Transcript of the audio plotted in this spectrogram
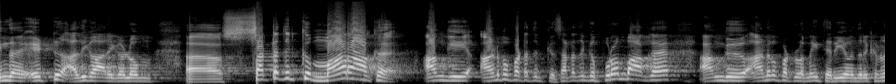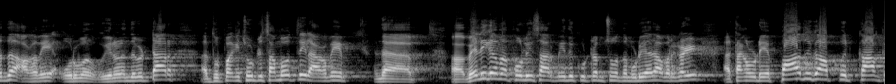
இந்த எட்டு அதிகாரிகளும் சட்டத்திற்கு மாறாக அங்கே அனுப்பப்பட்டதற்கு சட்டத்திற்கு புறம்பாக அங்கு அனுப்பப்பட்டுள்ளமை தெரிய வந்திருக்கிறது ஆகவே ஒருவர் உயிரிழந்து விட்டார். துப்பாக்கிச்சூட்டு சம்பவத்தில் ஆகவே இந்த வெளிகம போலீசார் மீது குற்றம் சுமத்த முடியாது. அவர்கள் தங்களுடைய பாதுகாப்பிற்காக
